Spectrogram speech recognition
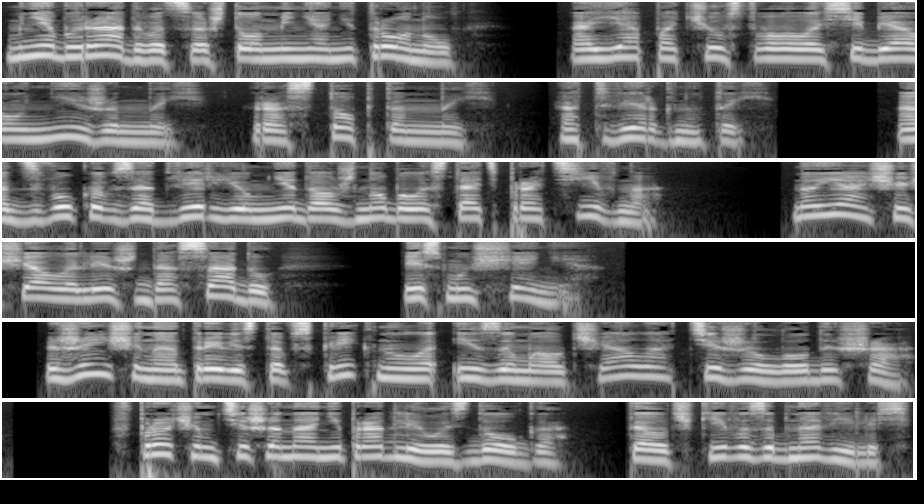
Мне бы радоваться, что он меня не тронул, а я почувствовала себя униженной, растоптанной, отвергнутой. От звуков за дверью мне должно было стать противно, но я ощущала лишь досаду и смущение. Женщина отрывисто вскрикнула и замолчала, тяжело дыша. Впрочем, тишина не продлилась долго. Толчки возобновились.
